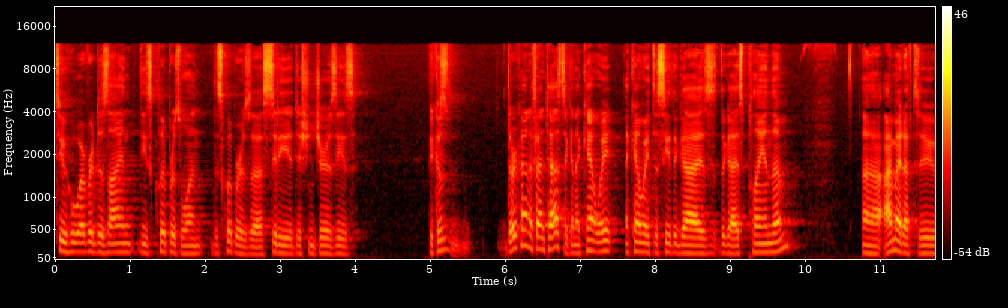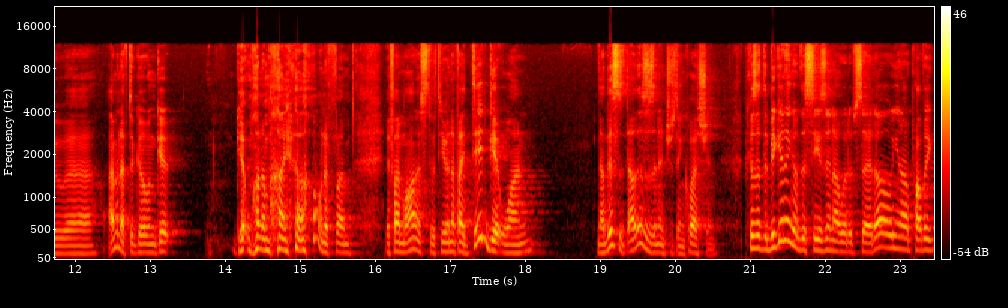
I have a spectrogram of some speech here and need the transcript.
to whoever designed these Clippers one, this Clippers uh, City Edition jerseys, because they're kind of fantastic, and I can't wait. I can't wait to see the guys the guys playing them uh, I might have to. Uh, I'm gonna have to go and get get one of my own if I'm if I'm honest with you. And if I did get one, now this is now this is an interesting question because at the beginning of the season I would have said, oh, you know, probably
